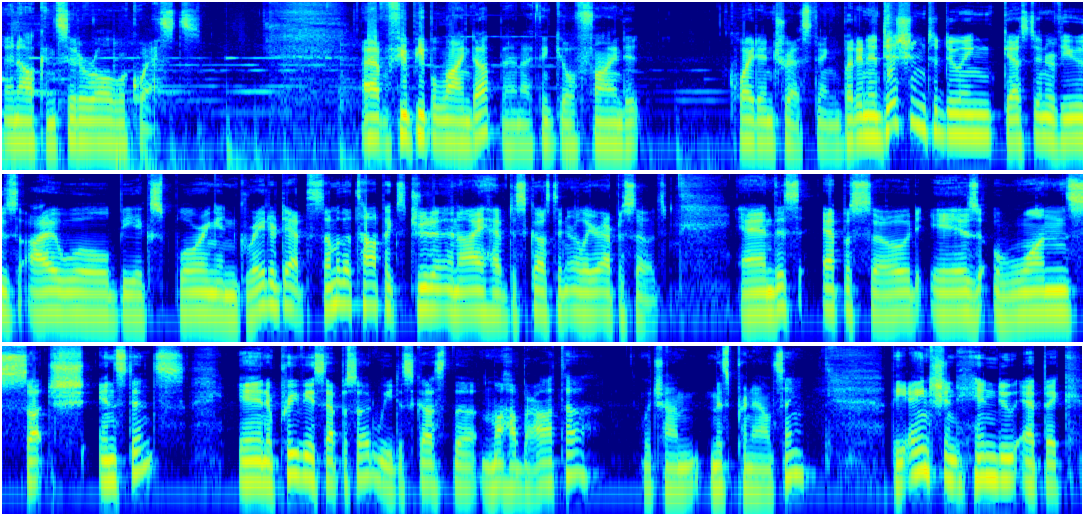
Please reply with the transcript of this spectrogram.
and I'll consider all requests. I have a few people lined up, and I think you'll find it quite interesting. But in addition to doing guest interviews, I will be exploring in greater depth some of the topics Judah and I have discussed in earlier episodes. And this episode is one such instance. In a previous episode, we discussed the Mahabharata, which I'm mispronouncing, the ancient Hindu epic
